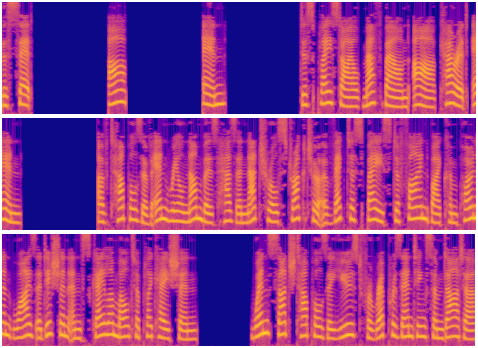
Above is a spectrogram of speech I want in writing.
The set R n display style mathbound R caret n of tuples of n real numbers has a natural structure of vector space defined by component-wise addition and scalar multiplication. When such tuples are used for representing some data,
